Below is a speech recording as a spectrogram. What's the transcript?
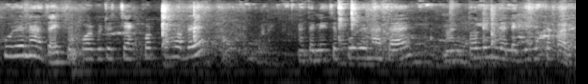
পুড়ে না যায়। একটু পর্বে একটু চেক করতে হবে, যাতে নিচে পুড়ে না যায় মানে তলিন দিয়ে লেগে যেতে পারে।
